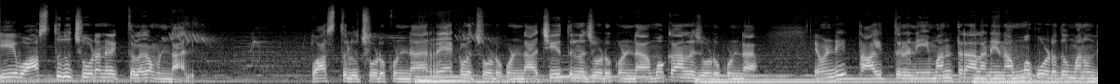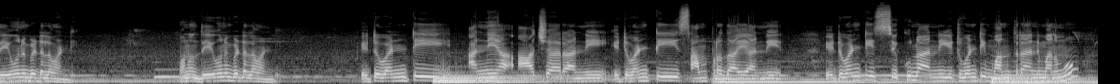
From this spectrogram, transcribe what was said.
ఏ వాస్తులు చూడని వ్యక్తులుగా ఉండాలి. వాస్తులు చూడకుండా రేఖలు చూడకుండా చేతులను చూడకుండా ముఖాలను చూడకుండా. ఏమండి? తాయుత్తులని మంత్రాలని నమ్మకూడదు. మనం దేవుని బిడ్డలమండి. మనం దేవుని బిడ్డలమండి. ఎటువంటి అన్య ఆచారాన్ని ఎటువంటి సాంప్రదాయాన్ని ఎటువంటి శకునాన్ని ఎటువంటి మంత్రాన్ని మనము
